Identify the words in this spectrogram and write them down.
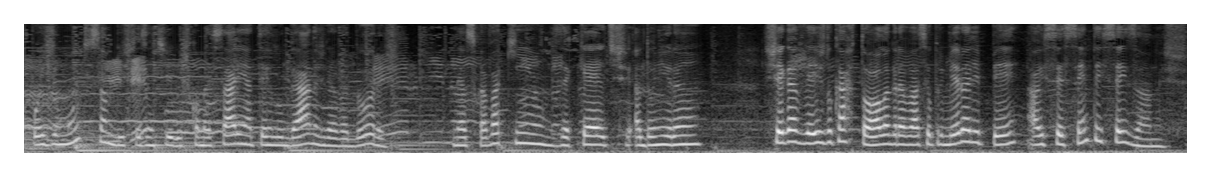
depois de muitos sambistas antigos começarem a ter lugar nas gravadoras, Nelson Cavaquinho, Zequete, Adoniran, chega a vez do Cartola gravar seu primeiro LP aos 66 anos.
